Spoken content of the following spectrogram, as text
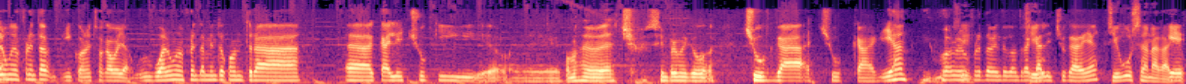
Nathan. un enfrentamiento, y con esto acabo ya, igual un enfrentamiento contra Kylie Chucky, eh, ¿cómo se llama? Chu- Siempre me equivoco. Chuga, Chukagian, igual un Sí. enfrentamiento contra Sí. Kylie Chukagian, Chigusa Nagayo. que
